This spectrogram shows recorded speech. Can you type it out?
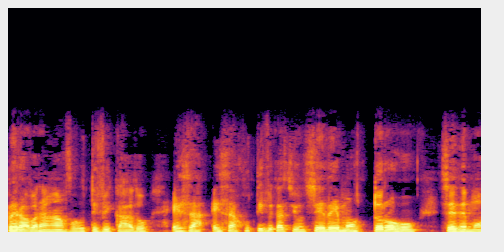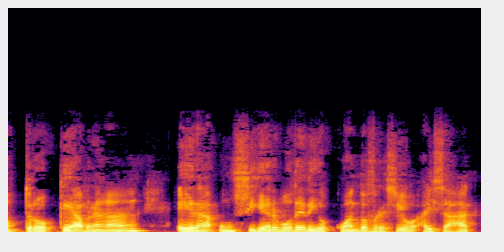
pero Abraham fue justificado. Esa, esa justificación se demostró, se demostró que Abraham era un siervo de Dios cuando ofreció a Isaac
